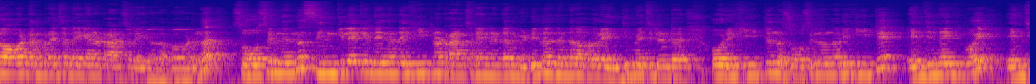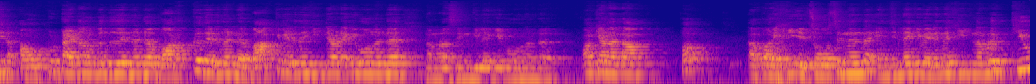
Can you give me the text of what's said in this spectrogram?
ലോവർ ടെമ്പറേച്ചറിലേക്കാണ് ട്രാൻസ്ഫർ ചെയ്യുന്നത്. അപ്പൊ ഇവിടുന്ന് സോഴ്സിൽ നിന്ന് സിങ്കിലേക്ക് എന്ത് ചെയ്യുന്നുണ്ട്? ഹീറ്റിനെ ട്രാൻസ്ഫർ ചെയ്യുന്നുണ്ട്. മിഡിൽ എന്തുണ്ട് നമ്മൾ ഒരു എഞ്ചിൻ വെച്ചിട്ടുണ്ട്. ഒരു ഹീറ്റ് സോഴ്സിൽ നിന്ന് ഒരു ഹീറ്റ് എഞ്ചിനിലേക്ക് പോയി. എഞ്ചിൻ ഔട്ട്പുട്ട് ആയിട്ട് നമുക്ക് ഇത് തരുന്നുണ്ട്? വർക്ക് തരുന്നുണ്ട്. ബാക്കി വരുന്ന ഹീറ്റ് എവിടേക്ക് പോകുന്നുണ്ട്? നമ്മുടെ സിങ്കിലേക്ക് പോകുന്നുണ്ട്. ഓക്കെ ആണല്ലോ. അപ്പൊ ഹീറ്റ് സോഴ്സിൽ നിന്ന് എഞ്ചിനിലേക്ക് വരുന്ന ഹീറ്റ് നമ്മൾ ക്യു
